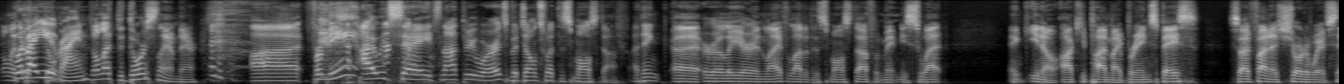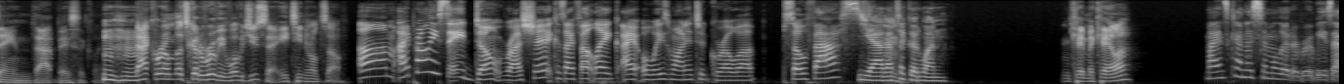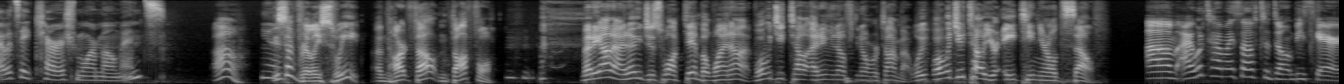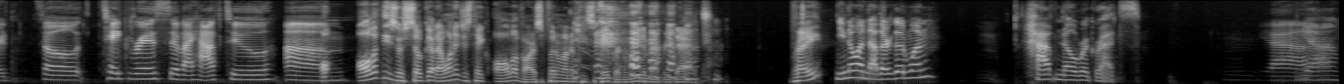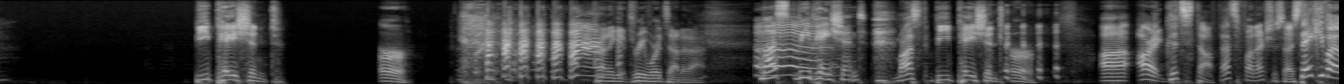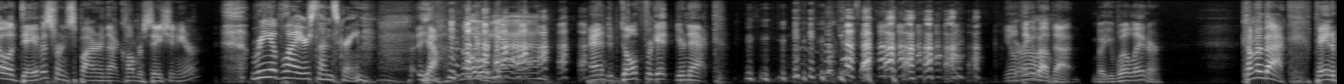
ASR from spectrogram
Don't let What the about you, door- Ryan? Don't let the door slam there. Uh, for me, I would say it's not three words, but don't sweat the small stuff. I think uh, earlier in life, a lot of the small stuff would make me sweat and, you know, occupy my brain space. So I'd find a shorter way of saying that, basically. Mm-hmm. Back room, let's go to Ruby. What would you say, 18 year old self? Um, I'd probably say don't rush it because I felt like I always wanted to grow up so fast. yeah that's a good one Okay, Michaela? Mine's kind of similar to Ruby's. I would say cherish more moments. Oh, Yeah. these are really sweet and heartfelt and thoughtful. Mariana, I know you just walked in, but why not? What would you tell? I don't even know if you know what we're talking about. What what would you tell your 18 year old self? Um, I would tell myself to don't be scared. So take risks if I have to. all, Um, all of these are so good. I want to just take all of ours, put them on a piece of paper, and read them every day. Right? you know another good one have no regrets yeah. Yeah. Be patient. Er. Trying to get three words out of that. Must be patient. Must be patient-er. uh, all right, good stuff. That's a fun exercise. Thank you, Viola Davis, for inspiring that conversation here. Reapply your sunscreen. Yeah. Oh yeah. and don't forget your neck. you don't think about that, but you will later. Coming back, paying a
